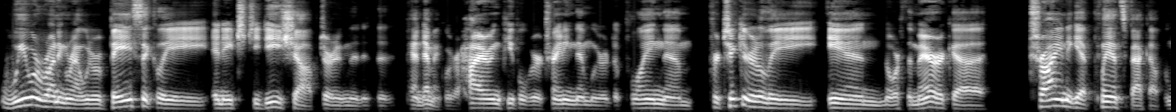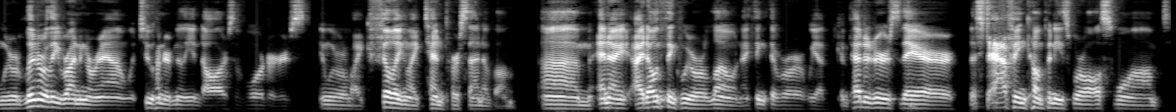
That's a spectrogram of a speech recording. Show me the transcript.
we were running around. We were basically an HTD shop during the, the, pandemic. We were hiring people, we were training them, we were deploying them, particularly in North America trying to get plants back up. And we were literally running around with $200 million of orders and we were like filling like 10% of them. Um, and I, I don't think we were alone. I think there were, we had competitors there. The staffing companies were all swamped.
